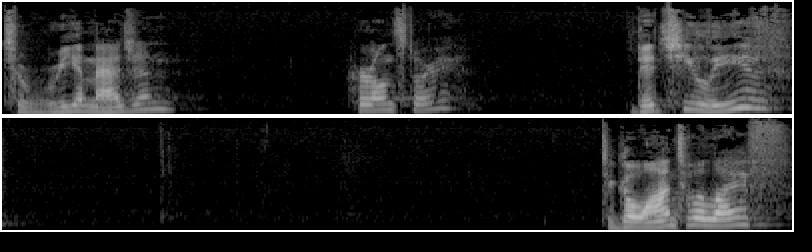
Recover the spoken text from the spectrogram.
to reimagine her own story? Did she leave to go on to a life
